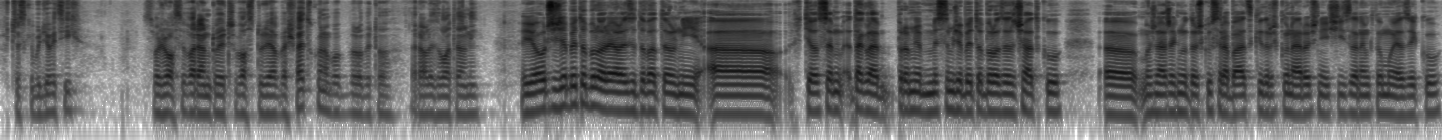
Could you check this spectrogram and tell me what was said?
V Českých Budějovicích? Zvažoval si variantu je třeba studia ve Švédsku, nebo bylo by to realizovatelné? Jo, určitě by to bylo realizovatelné a chtěl jsem, takhle, pro mě myslím, že by to bylo ze začátku, uh, možná řeknu trošku srabácky, trošku náročnější vzhledem k tomu jazyku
